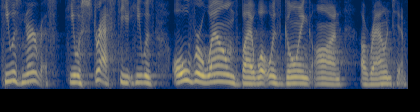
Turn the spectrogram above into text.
He was nervous. He was stressed. He, he was overwhelmed by what was going on around him.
